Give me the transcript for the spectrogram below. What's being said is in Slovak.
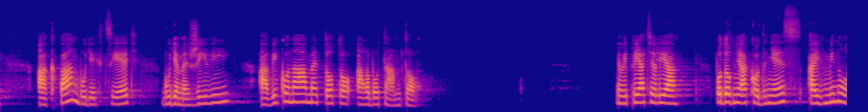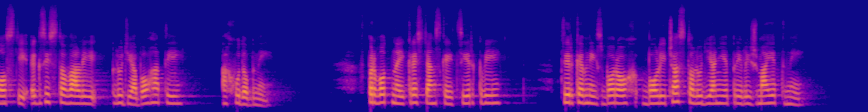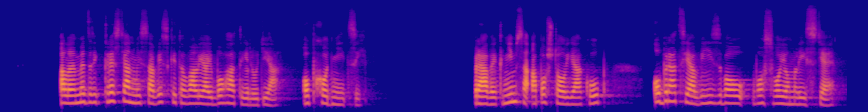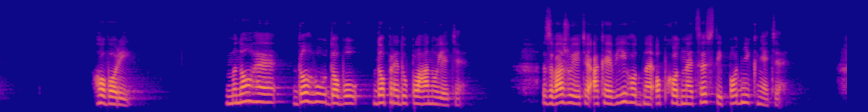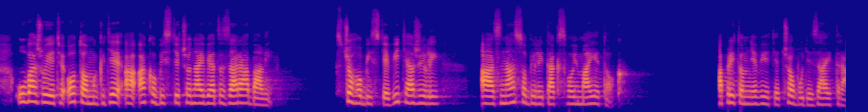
ak pán bude chcieť, budeme živí a vykonáme toto alebo tamto. Milí priatelia, podobne ako dnes, aj v minulosti existovali ľudia bohatí a chudobní. V prvotnej kresťanskej církvi v cirkevných zboroch boli často ľudia nepríliš majetní. Ale medzi kresťanmi sa vyskytovali aj bohatí ľudia, obchodníci. Práve k ním sa apoštol Jakub obracia výzvou vo svojom liste. Hovorí, mnohé dlhú dobu dopredu plánujete. Zvažujete, aké výhodné obchodné cesty podniknete – Uvažujete o tom, kde a ako by ste čo najviac zarábali, z čoho by ste vyťažili a znásobili tak svoj majetok. A pritom neviete, čo bude zajtra.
